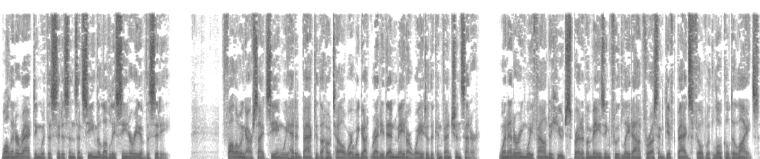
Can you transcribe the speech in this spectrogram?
while interacting with the citizens and seeing the lovely scenery of the city. Following our sightseeing we headed back to the hotel where we got ready then made our way to the convention center. When entering we found a huge spread of amazing food laid out for us and gift bags filled with local delights.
